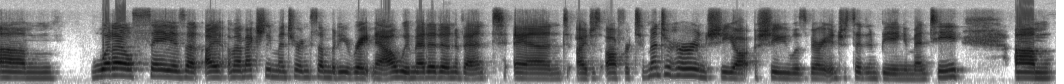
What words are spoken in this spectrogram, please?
Um, what I'll say is that I, am actually mentoring somebody right now. We met at an event, and I just offered to mentor her, and she uh, she was very interested in being a mentee. Um,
